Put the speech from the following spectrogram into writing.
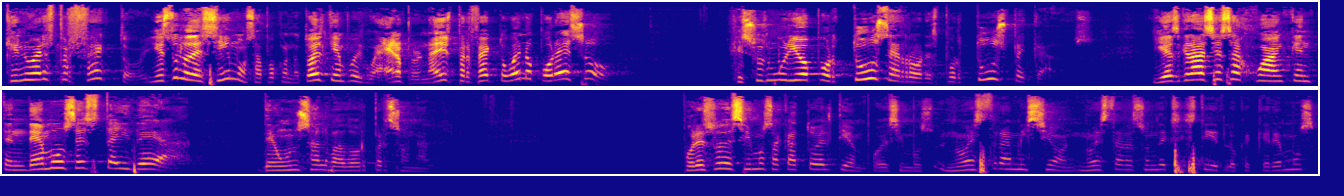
que no eres perfecto. Y esto lo decimos, ¿a poco no? Todo el tiempo bueno, pero nadie es perfecto. Bueno, por eso. Jesús murió por tus errores, por tus pecados. Y es gracias a Juan que entendemos esta idea de un Salvador personal. Por eso decimos acá todo el tiempo, decimos, nuestra misión, nuestra razón de existir, lo que queremos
